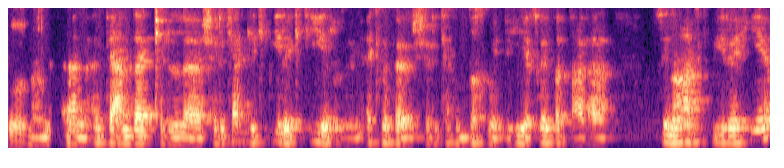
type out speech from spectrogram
مثلا أنت عندك الشركات الكبيرة كثير من أكبر الشركات الضخمة اللي هي سيطرت على صناعات كبيرة. هي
